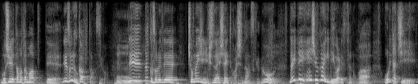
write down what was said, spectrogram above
募集でたまたまあってでそれ受かったんですよ。うん。でなんかそれで著名人に取材したりとかしてたんですけど、大体編集会議で言われてたのが俺たち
